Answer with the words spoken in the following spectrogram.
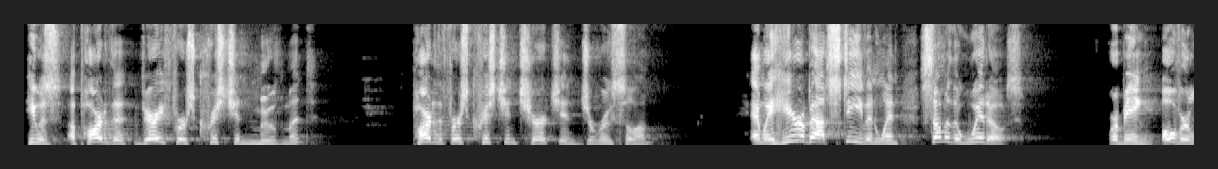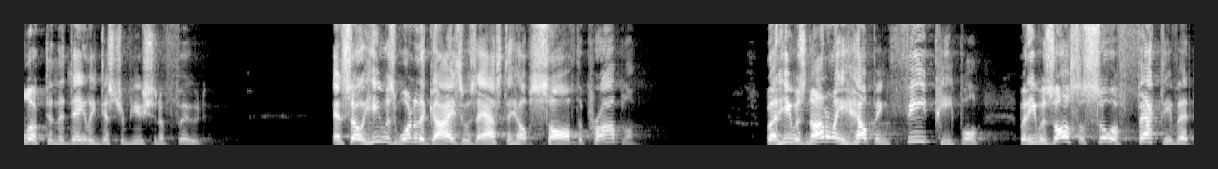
He was a part of the very first Christian movement, part of the first Christian church in Jerusalem. And we hear about Stephen when some of the widows were being overlooked in the daily distribution of food. And so he was one of the guys who was asked to help solve the problem. But he was not only helping feed people, but he was also so effective at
